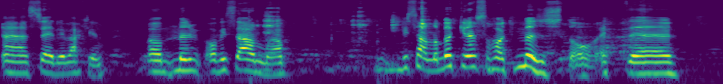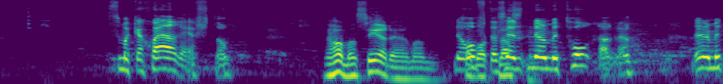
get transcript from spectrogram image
Eh, så är det verkligen. Och, men, och vissa andra Vissa andra brukar nästan ha ett mönster. Ett, eh, som man kan skära efter. Jaha, man ser det när man tar bort ofta plasten. när de är torrare. När de är,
